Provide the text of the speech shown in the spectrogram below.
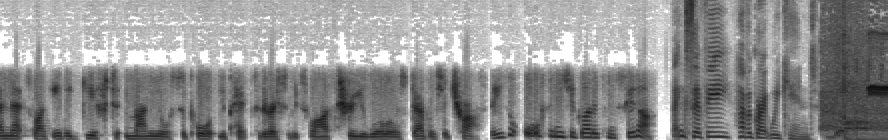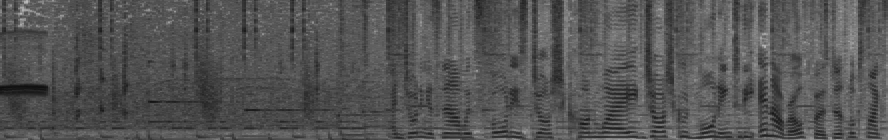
And that's like either gift money or support your pet for the rest of its life through your will or establish a trust. These are all things you've got to consider. Thanks, Effie. Have a great weekend. And joining us now with sport is Josh Conway. Josh, good morning to the NRL first. And it looks like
